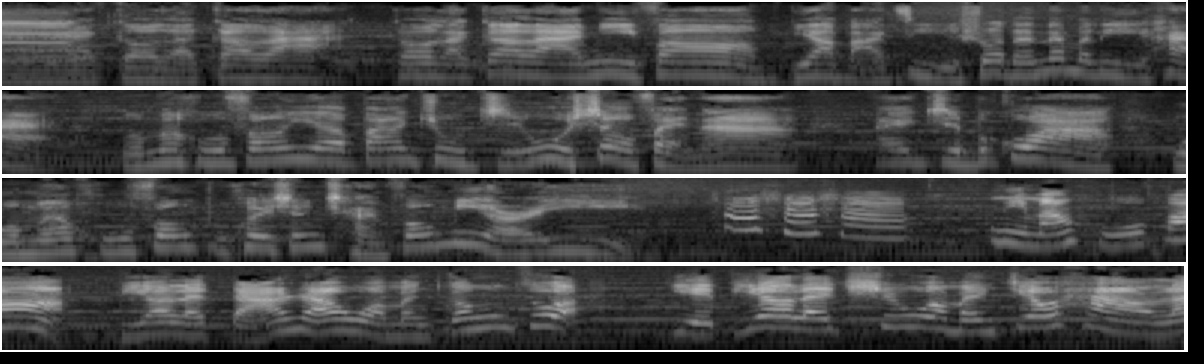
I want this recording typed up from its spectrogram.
哎，够了，够了，够了，够了！蜜蜂，不要把自己说的那么厉害。我们胡蜂又要帮助植物授粉啊。哎，只不过啊，我们胡蜂不会生产蜂蜜而已。你们胡蜂不要来打扰我们工作，也不要来吃我们就好啦。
